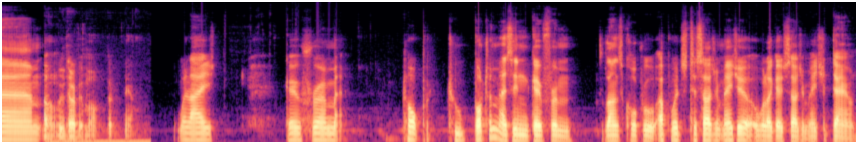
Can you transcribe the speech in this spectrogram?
Um, Oh, we've got a bit more, but yeah. will I go from top to bottom, as in go from Lance Corporal upwards to Sergeant Major, or will I go Sergeant Major down?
